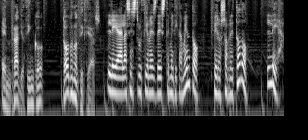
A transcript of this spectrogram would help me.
En Radio 5, todo noticias. Lea las instrucciones de este medicamento, pero sobre todo, lea.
